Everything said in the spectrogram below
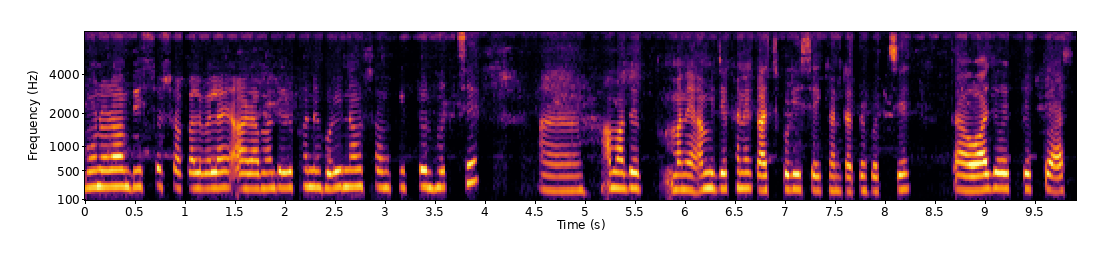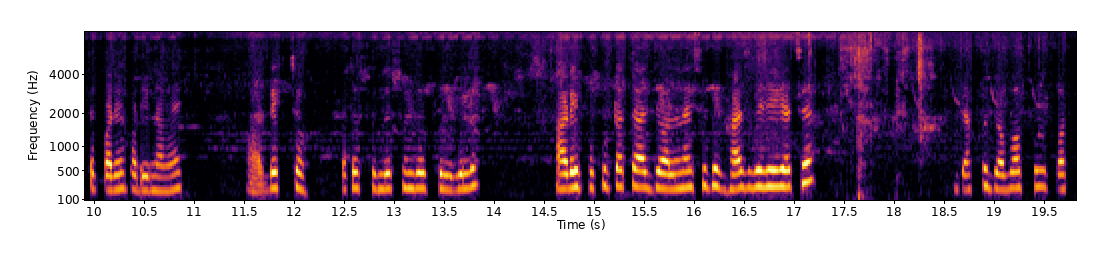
মনোরম দৃশ্য সকালবেলায়। আর আমাদের ওখানে হরিনাম সংকীর্তন হচ্ছে। আমাদের মানে আমি যেখানে কাজ করি সেইখানটাতে হচ্ছে। তা আওয়াজও একটু একটু আসতে পারে হরিনামের। আর দেখছ কত সুন্দর সুন্দর ফুলগুলো। আর এই পুকুরটাতে আর জল নাই, শুধু ঘাস বেরিয়ে গেছে। দেখো জবা ফুল কত।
